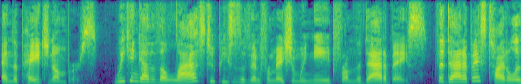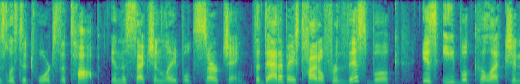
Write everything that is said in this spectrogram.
and the page numbers. We can gather the last two pieces of information we need from the database. The database title is listed towards the top in the section labeled Searching. The database title for this book is eBook Collection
